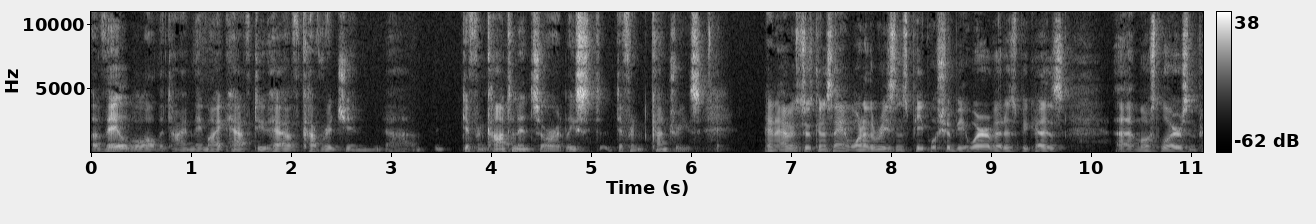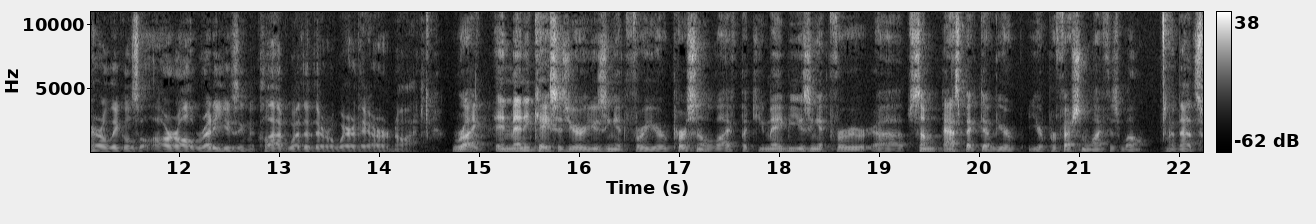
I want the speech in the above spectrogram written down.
available all the time. They might have to have coverage in uh, different continents or at least different countries. And I was just going to say, and one of the reasons people should be aware of it is because uh, most lawyers and paralegals are already using the cloud, whether they're aware they are or not. Right. In many cases, you're using it for your personal life, but you may be using it for uh, some aspect of your, your professional life as well. And that's,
